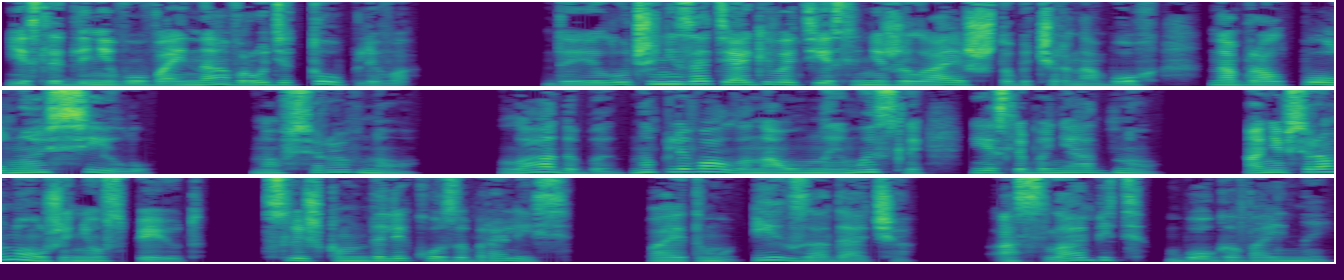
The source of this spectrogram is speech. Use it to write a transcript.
если для него война вроде топлива? Да и лучше не затягивать, если не желаешь, чтобы Чернобог набрал полную силу. Но все равно, Лада бы наплевала на умные мысли, если бы не одно. Они все равно уже не успеют, слишком далеко забрались, поэтому их задача — ослабить бога войны.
